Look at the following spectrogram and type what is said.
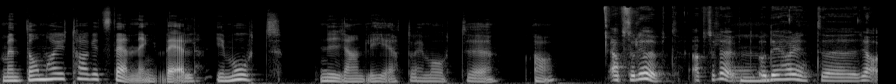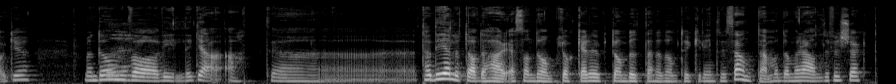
Men de har ju tagit ställning väl emot nyandlighet och emot, eh, ja. Absolut, absolut. Mm. Och det har inte jag. Men de var villiga att eh, ta del av det här eftersom de plockar ut de bitarna de tycker är intressanta. Men de har aldrig försökt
